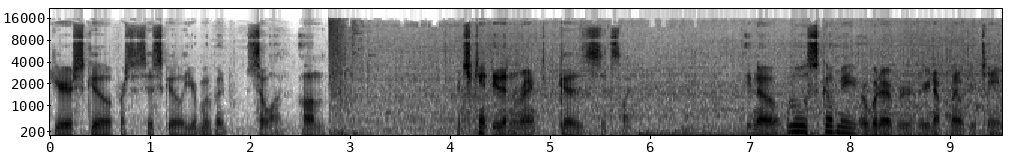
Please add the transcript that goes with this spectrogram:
your skill versus his skill, your movement, so on. Um, but you can't do that in ranked because it's like, you know, oh, scummy or whatever, or you're not playing with your team.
